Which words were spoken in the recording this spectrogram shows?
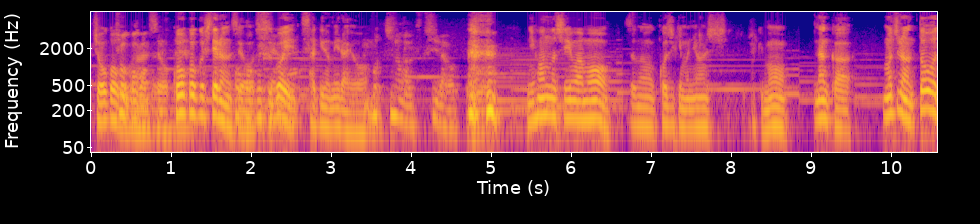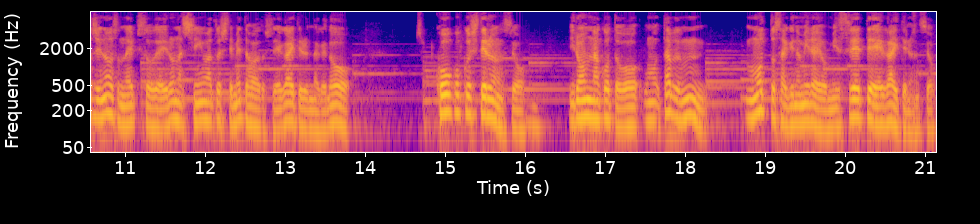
超広告なんですよ。超広告ですね広告してるんですよ。すごい先の未来を。こっちの方が美しいだろうって。日本の神話も、その、古事記も日本書紀も、なんか、もちろん当時のそのエピソードはいろんな神話としてメタファーとして描いてるんだけど、広告してるんですよ。いろんなことを、もう多分、もっと先の未来を見据えて描いてるんですよ。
